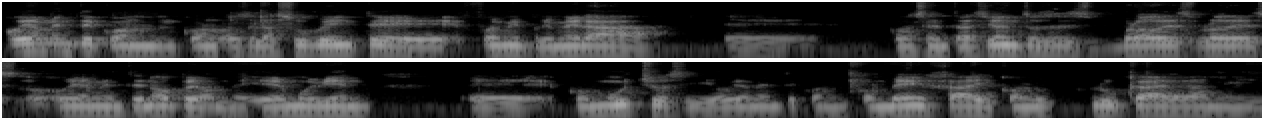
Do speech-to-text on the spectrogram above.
obviamente con, con los de la sub-20 fue mi primera eh, concentración, entonces brothers, brothers, obviamente no, pero me llevé muy bien eh, con muchos y obviamente con, con, Benja y con Luca era mi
